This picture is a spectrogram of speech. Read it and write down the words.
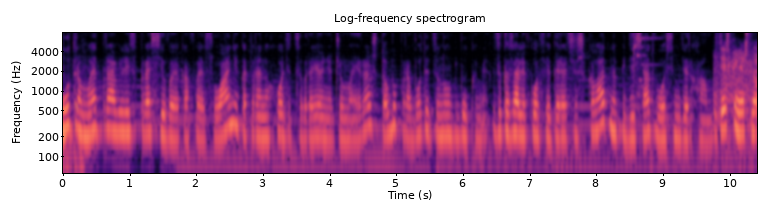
Утром мы отправились в красивое кафе Суани, которое находится в районе Джумейра, чтобы поработать за ноутбуками. Заказали кофе и горячий шоколад на 58 дирхам. Здесь, конечно,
